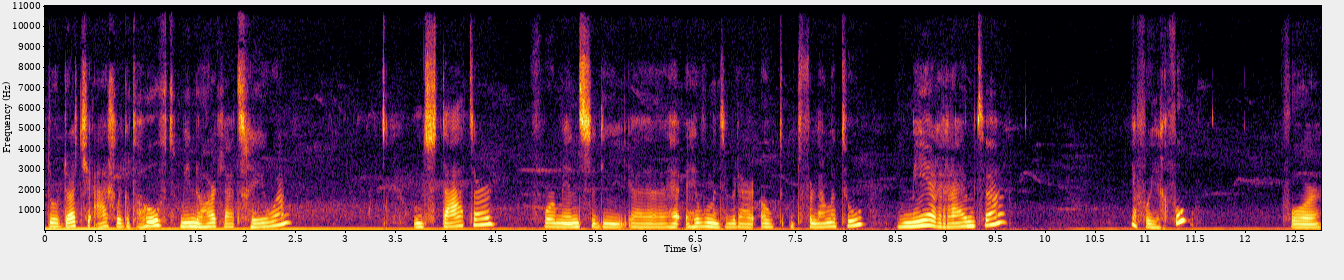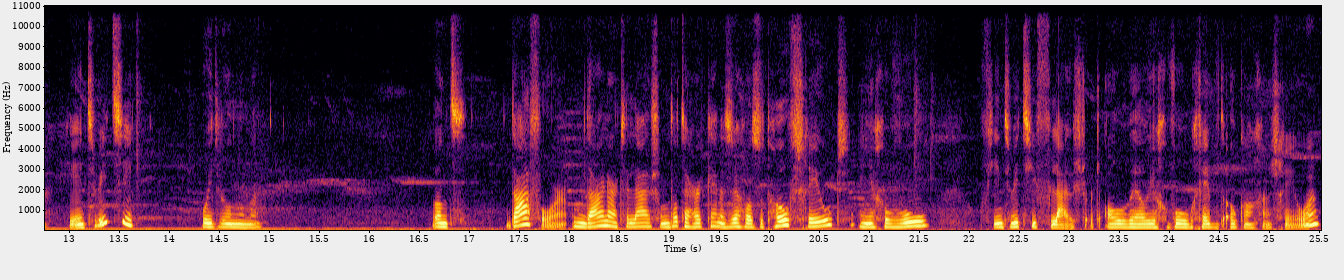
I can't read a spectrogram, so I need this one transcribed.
doordat je eigenlijk het hoofd minder hard laat schreeuwen, ontstaat er voor mensen die, uh, heel veel mensen hebben daar ook het verlangen toe, meer ruimte ja, voor je gevoel voor je intuïtie, hoe je het wil noemen. Want daarvoor, om daar naar te luisteren, om dat te herkennen, zeg als het hoofd schreeuwt en je gevoel of je intuïtie fluistert, alhoewel je gevoel op een gegeven moment ook kan gaan schreeuwen.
